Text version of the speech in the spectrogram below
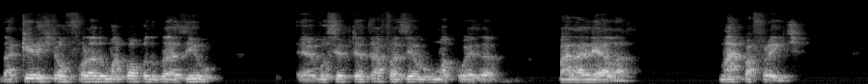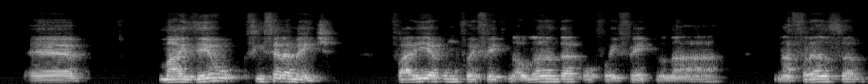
daqueles que estão fora de uma Copa do Brasil, é, você tentar fazer alguma coisa paralela mais para frente. É, mas eu, sinceramente, faria como foi feito na Holanda, como foi feito na, na França,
